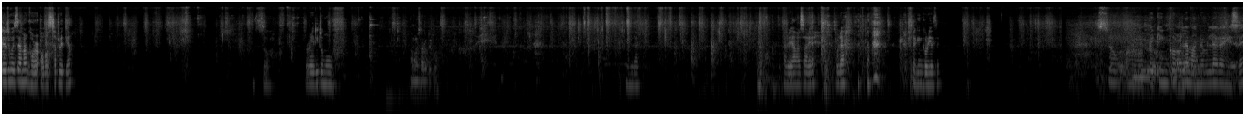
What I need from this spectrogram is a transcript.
এইটো হৈছে আমাৰ ঘৰৰ অৱস্থাটো এতিয়া। চ' ৰেডি টু মুভ আৰু আমাৰ ছাৰে পূৰা পেকিং কৰি আছে। চ' পেকিং কৰিবলৈ মানুহবিলাক আহিছে।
